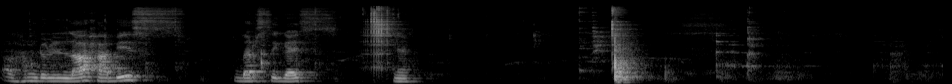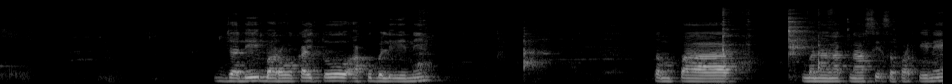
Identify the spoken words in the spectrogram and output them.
Alhamdulillah habis bersih guys. Nih. Jadi barokah itu aku beli ini tempat menanak nasi seperti ini.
